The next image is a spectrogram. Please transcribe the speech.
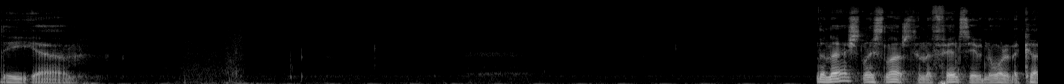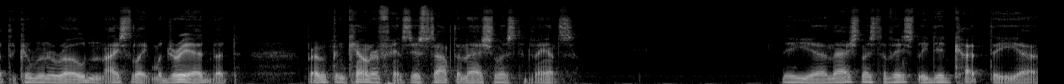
The uh, The Nationalists launched an offensive in order to cut the Corunna Road and isolate Madrid, but Republican counteroffensive stopped the Nationalist advance. The uh, Nationalists eventually did cut the uh,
